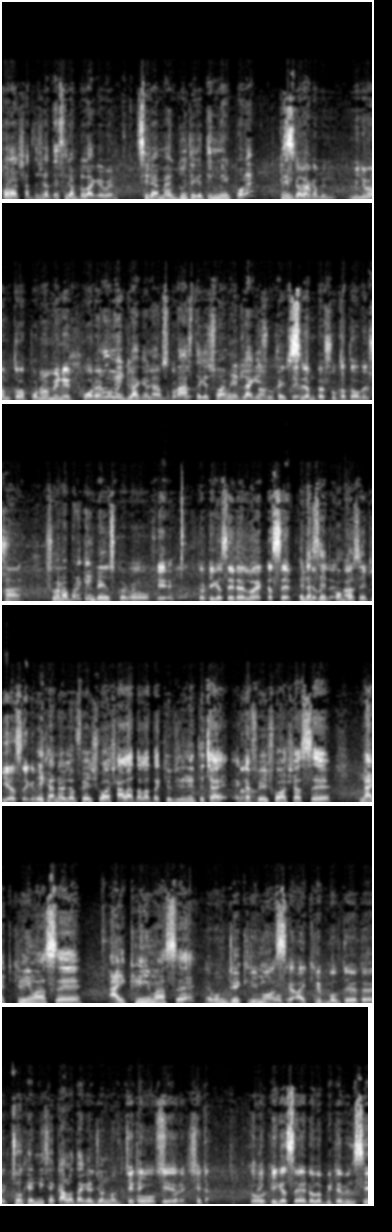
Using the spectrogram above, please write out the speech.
করার সাথে সাথে সিরামটা লাগাবেন। সিরামের দুই থেকে তিন মিনিট পরে ক্রিমটা লাগাবেন। মিনিমাম তো পনেরো মিনিট পরে মিনিট লাগে না পাঁচ থেকে ছয় মিনিট লাগে শুকাইতে। সিরামটা শুকাতে হবে। হ্যাঁ শুকানোর পরে ক্রিমটা ইউজ করবেন। ওকে তো ঠিক আছে এটা হলো একটা সেট এটা সেট কম্বো সেট কি আছে এখানে? এখানে হলো ফেস ওয়াশ আলাদা আলাদা কেউ যদি নিতে চায় একটা হ্যাঁ। ফেস ওয়াশ আছে নাইট ক্রিম আছে আই ক্রিম আছে এবং ডে ক্রিমও আছে। ওকে আই ক্রিম বলতে এটা চোখের নিচে কালো দাগের জন্য যেটা ইউজ করে সেটা। তো ঠিক আছে এটা হলো ভিটামিন সি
